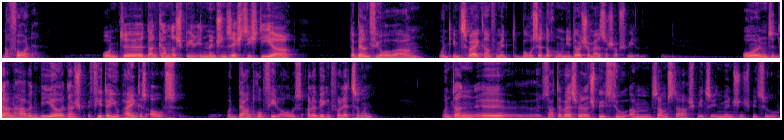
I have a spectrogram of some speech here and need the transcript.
nach vorne. Und äh, dann kam das Spiel in München 60, die ja Tabellenführer waren und im Zweikampf mit Borussia Dortmund die deutsche Meisterschaft spielten. Und dann haben wir, dann fiel der Jupp Heinkes aus und Bernd Rupp fiel aus, alle wegen Verletzungen. Und dann äh, sagte Weißweiler, dann spielst du am Samstag, spielst du in München, spielst du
